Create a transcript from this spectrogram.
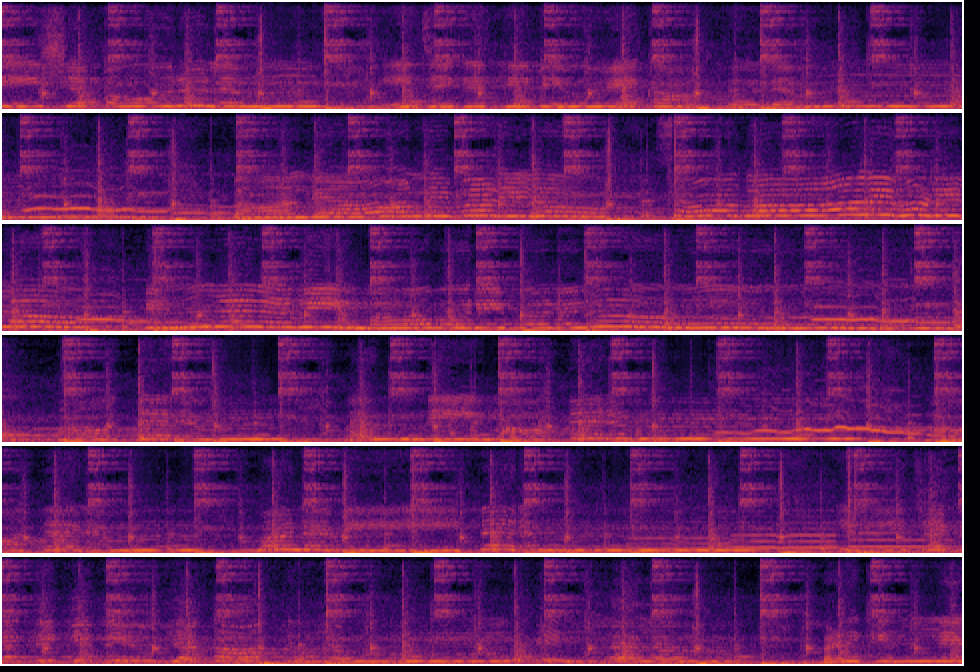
దేశ పౌరులం ఈ జగతి దివ్యకా ജില്ലെ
